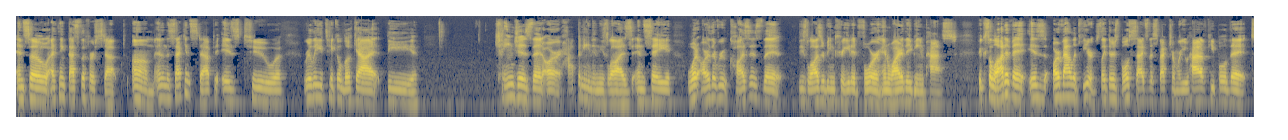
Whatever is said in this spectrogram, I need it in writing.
And so I think that's the first step. Um, and then the second step is to really take a look at the changes that are happening in these laws and say what are the root causes that these laws are being created for and why are they being passed because a lot of it is are valid fears. Like there's both sides of the spectrum where you have people that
